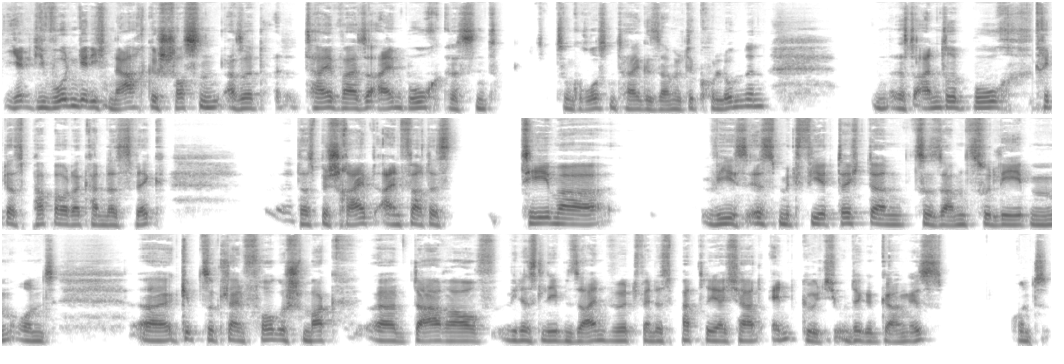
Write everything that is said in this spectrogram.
Ja, die wurden ja nicht nachgeschossen. Also teilweise ein Buch, das sind zum großen Teil gesammelte Kolumnen. Das andere Buch, kriegt das Papa oder kann das weg? Das beschreibt einfach das Thema, wie es ist, mit vier Töchtern zusammenzuleben und äh, gibt so einen kleinen Vorgeschmack äh, darauf, wie das Leben sein wird, wenn das Patriarchat endgültig untergegangen ist und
